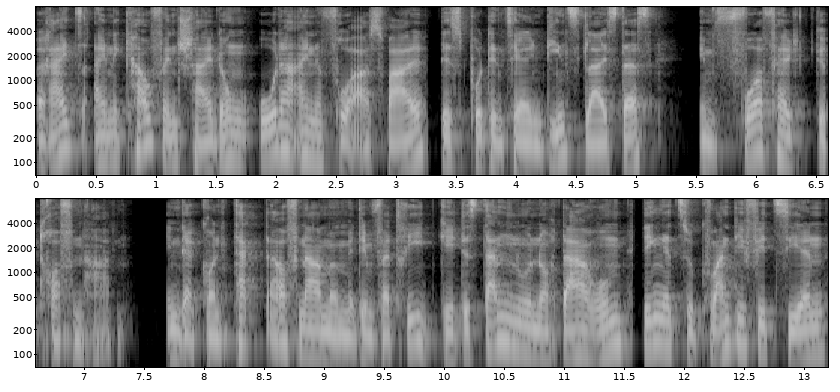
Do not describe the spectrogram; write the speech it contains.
bereits eine Kaufentscheidung oder eine Vorauswahl des potenziellen Dienstleisters im Vorfeld getroffen haben. In der Kontaktaufnahme mit dem Vertrieb geht es dann nur noch darum, Dinge zu quantifizieren,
